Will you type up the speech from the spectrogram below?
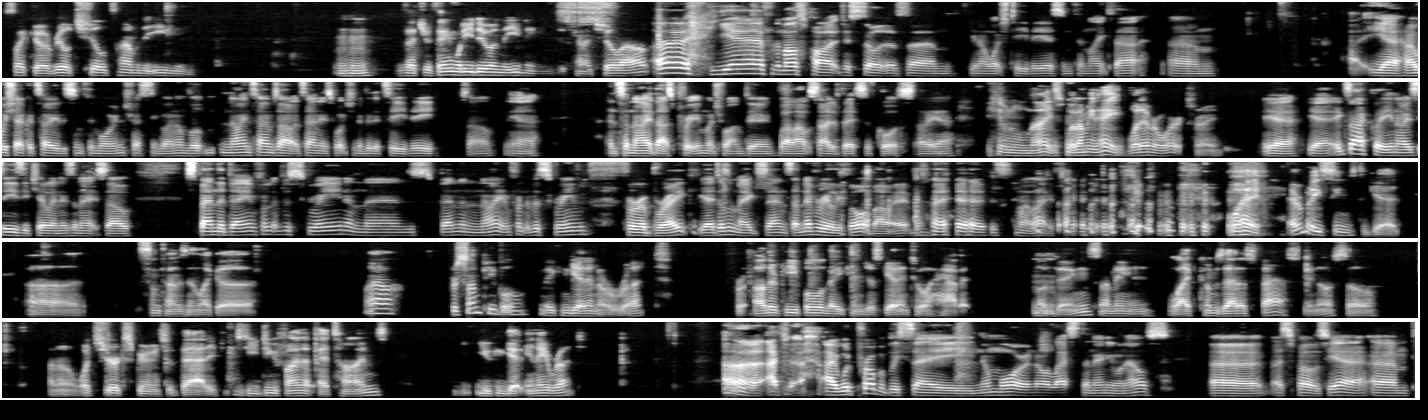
it's like a real chill time of the evening. Mm-hmm. Is that your thing? What do you do in the evening? You just kind of chill out. Uh, yeah, for the most part, just sort of um, you know, watch TV or something like that. Um, I, yeah, I wish I could tell you there's something more interesting going on, but nine times out of ten, it's watching a bit of TV. So yeah, and tonight that's pretty much what I'm doing. Well, outside of this, of course. So yeah. nice, but I mean, hey, whatever works, right? Yeah, yeah, exactly. You know, it's easy chilling, isn't it? So spend the day in front of a screen and then spend the night in front of a screen for a break. Yeah, it doesn't make sense. I've never really thought about it, but this is my life. Well, hey, everybody seems to get uh, sometimes in like a well, for some people they can get in a rut. For other people, they can just get into a habit of Mhm. things. I mean, life comes at us fast, you know. So, I don't know. What's your experience with that? If, do, you, do you find that at times you can get in a rut? Uh, I, I would probably say no more no less than anyone else. Uh, I suppose, yeah. Um,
